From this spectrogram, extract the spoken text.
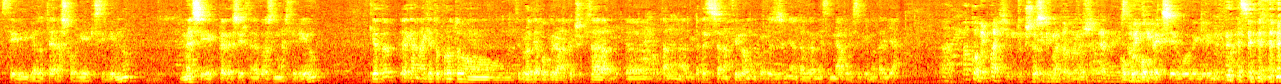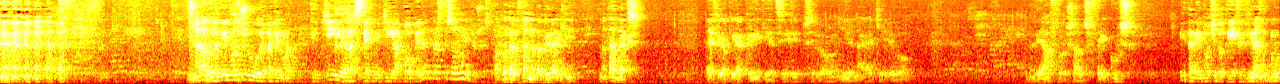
στη Γαδοτέρα Σχολή και στη Λίμνο. Μέση εκπαίδευση ήρθα εδώ στη Μοναστηρίου και εδώ έκανα και το πρώτο, την πρώτη απόπειρα να παίξω κιθάρα ε, όταν αντικατέστησα ένα φίλο μου που έπαιζε σε μια ταβέρνα στην Νεάπολη στην Κλιματαριά. Ακόμα υπάρχει το ξέρω Όπου έχω παίξει εγώ δεν κλείνει. Άρα δηλαδή η πρώτη σου επαγγελματική ερασιτεχνική απόπειρα ήταν στη Θεσσαλονίκη ουσιαστικά. Από τα λεφτά να τα πήρα εκεί. Μετά εντάξει. Έφυγα, πήγα Κρήτη, έτσι, ψηλό, γύρναγα εκεί λίγο. Με διάφορους άλλους φρίκους. Ήταν η εποχή τότε η εφηβεία, ναι, ναι.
